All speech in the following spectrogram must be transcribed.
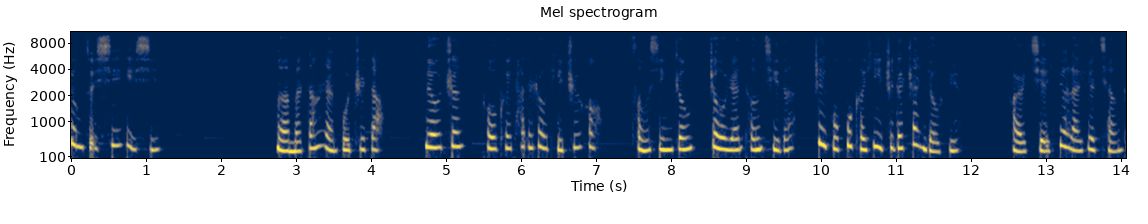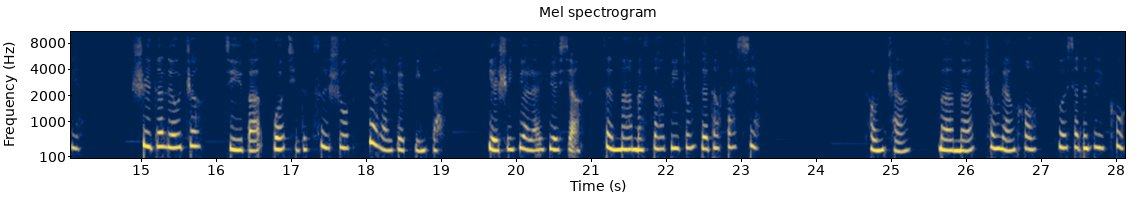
用嘴吸一吸。妈妈当然不知道，刘真偷窥她的肉体之后，从心中骤然腾起的这股不可抑制的占有欲，而且越来越强烈，使得刘征鸡巴勃起的次数越来越频繁，也是越来越想在妈妈骚逼中得到发泄。通常，妈妈冲凉后。脱下的内裤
